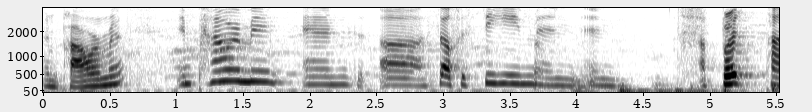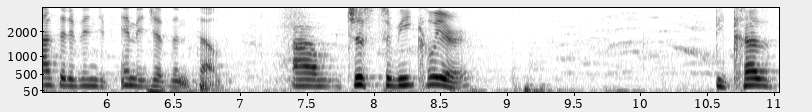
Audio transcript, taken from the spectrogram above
Empowerment. empowerment and uh, self-esteem, and, Self-esteem. and a But positive in- image of themselves. um, just to be clear, because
